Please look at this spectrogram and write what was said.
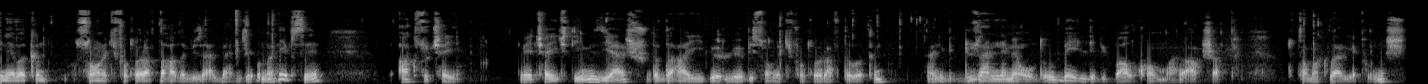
yine bakın sonraki fotoğraf daha da güzel bence. Bunların hepsi Aksu çayı. Ve çay içtiğimiz yer şurada daha iyi görülüyor bir sonraki fotoğrafta bakın. Hani bir düzenleme olduğu belli bir balkon var. Ahşap tutamaklar yapılmış.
